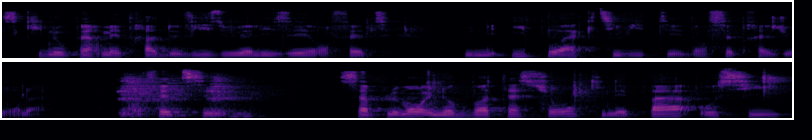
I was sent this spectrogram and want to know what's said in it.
ce qui nous permettra de visualiser en fait une hypoactivité dans cette région-là. En fait, c'est simplement une augmentation qui n'est pas aussi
